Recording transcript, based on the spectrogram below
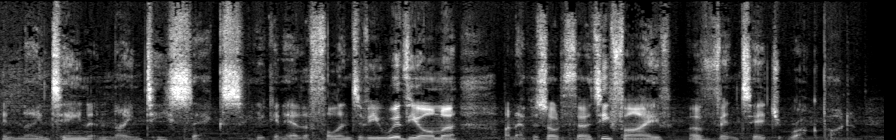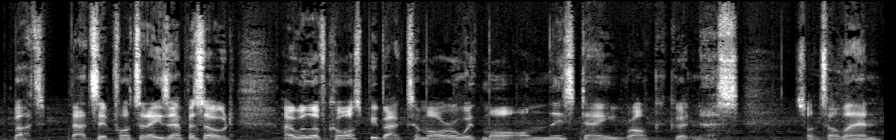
in 1996. You can hear the full interview with Jorma on episode 35 of Vintage Rock Pod. But that's it for today's episode. I will, of course, be back tomorrow with more on this day rock goodness. So until then,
